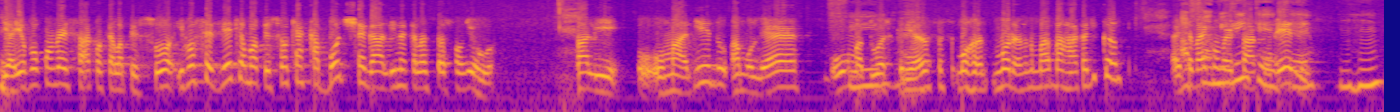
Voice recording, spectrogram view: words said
E aí eu vou conversar com aquela pessoa e você vê que é uma pessoa que acabou de chegar ali naquela situação de rua. Tá ali o, o marido, a mulher, uma, duas é. crianças morando, morando numa barraca de campo. Aí a você vai conversar inteira, com ele. É. Uhum.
